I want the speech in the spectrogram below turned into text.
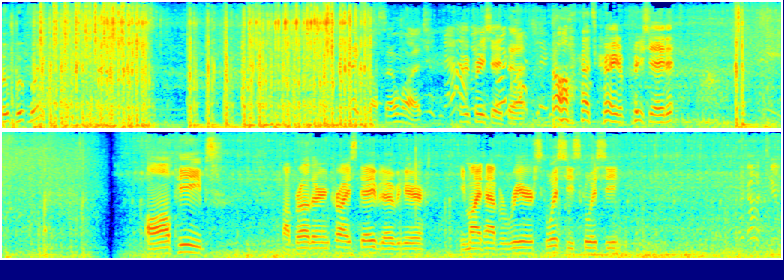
Boop, boop, boop. Thank y'all so much. Yeah, we we appreciate enjoyed that. watching. Oh, that's great. Appreciate it. Aw, peeps. My brother in Christ, David, over here. He might have a rear squishy squishy. I got a tube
